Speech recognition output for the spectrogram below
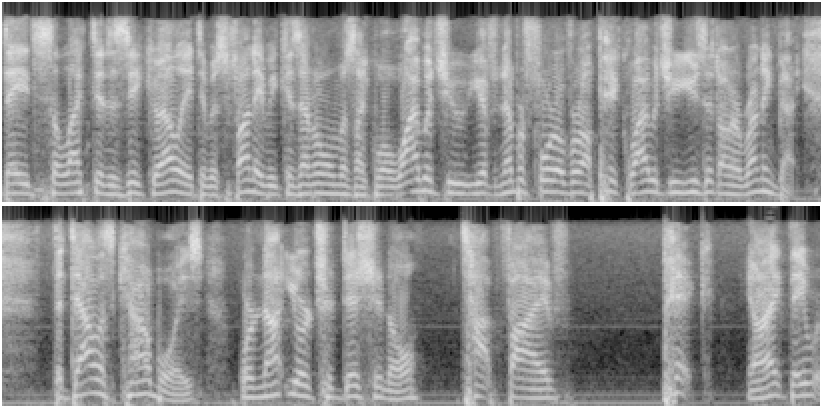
they selected Ezekiel Elliott, it was funny because everyone was like, "Well, why would you? You have number four overall pick. Why would you use it on a running back?" The Dallas Cowboys were not your traditional top five pick. All right, they were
